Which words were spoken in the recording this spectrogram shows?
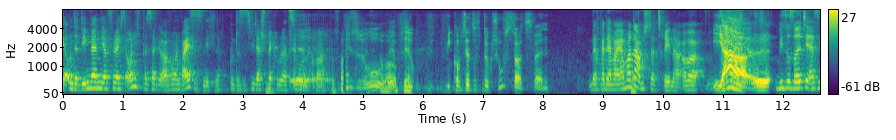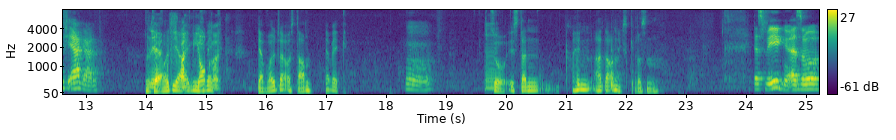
Ja, unter dem werden die ja vielleicht auch nicht besser, aber man weiß es nicht. Ne? Gut, das ist wieder Spekulation, Äh, aber. Wieso? Aber Äh, der-? Wie kommst du jetzt auf Dirk Schuster, Sven? Der, war- der war ja mal Darmstadt-Trainer, aber wieso, Ja, sollte er sich, äh, wieso sollte er sich ärgern? Der Ja, wollte ja eigentlich auch weg. grad. Der wollte aus Darmstadt ja weg. Hm. So, ist dann hin, hat er auch nichts gerissen. Deswegen, also,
